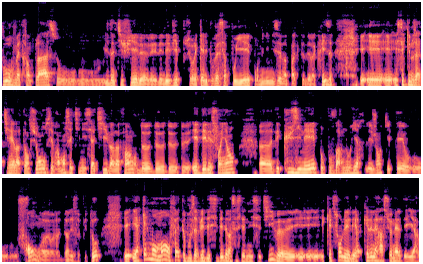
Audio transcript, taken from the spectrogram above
pour mettre en place ou, ou, ou identifier les, les, les, leviers sur lesquels ils pouvaient s'appuyer pour minimiser l'impact de la crise. Et, et, et, ce qui nous a attiré l'attention, c'est vraiment cette initiative à la fin de, de, de, de aider les soignants euh, des cuisiniers pour pouvoir nourrir les gens qui étaient au, au front euh, dans les hôpitaux. Et, et, à quel moment en fait vous avez décidé de lancer cette initiative et, et, et quels sont les, les, quel est le rationnel derrière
